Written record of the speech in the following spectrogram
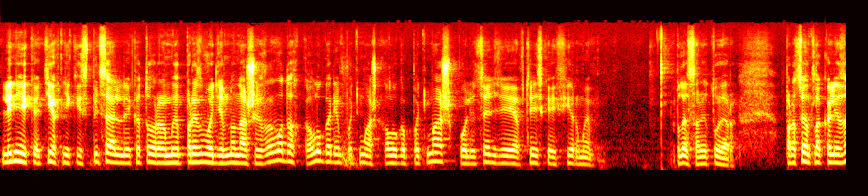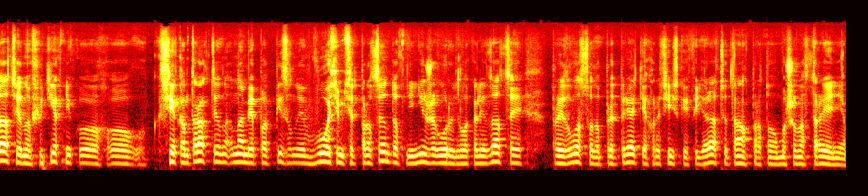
Линейка техники специальной, которую мы производим на наших заводах, Калуга Ремпутьмаш, Калуга Путьмаш по лицензии австрийской фирмы Плессер и Туэр. Процент локализации на всю технику, о, все контракты на- нами подписаны 80% не ниже уровня локализации производства на предприятиях Российской Федерации транспортного машиностроения.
